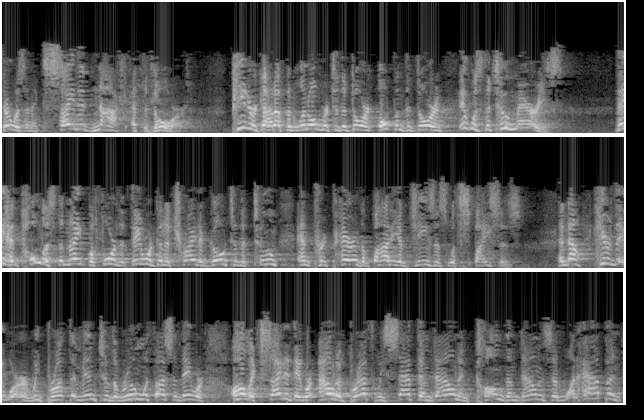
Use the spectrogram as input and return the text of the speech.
there was an excited knock at the door. Peter got up and went over to the door and opened the door, and it was the two Marys. They had told us the night before that they were going to try to go to the tomb and prepare the body of Jesus with spices. And now here they were. We brought them into the room with us and they were all excited. They were out of breath. We sat them down and calmed them down and said, what happened?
